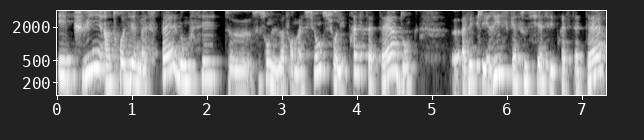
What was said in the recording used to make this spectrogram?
et puis un troisième aspect, donc c'est, ce sont des informations sur les prestataires, donc avec les risques associés à ces prestataires,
